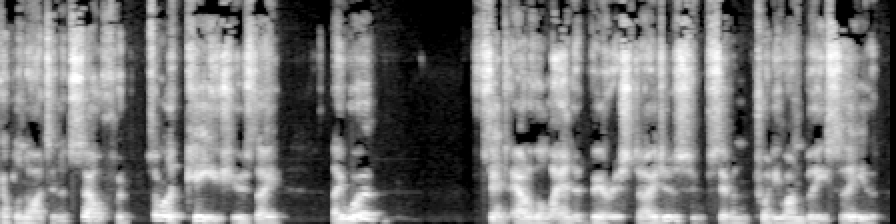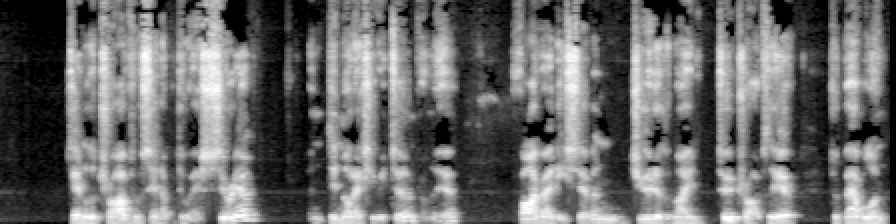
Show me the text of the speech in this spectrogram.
a couple of nights in itself. But some of the key issues, they they were sent out of the land at various stages. In 721 BC, ten of the tribes were sent up to Assyria and did not actually return from there. 587, Judah, the main two tribes there, to Babylon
